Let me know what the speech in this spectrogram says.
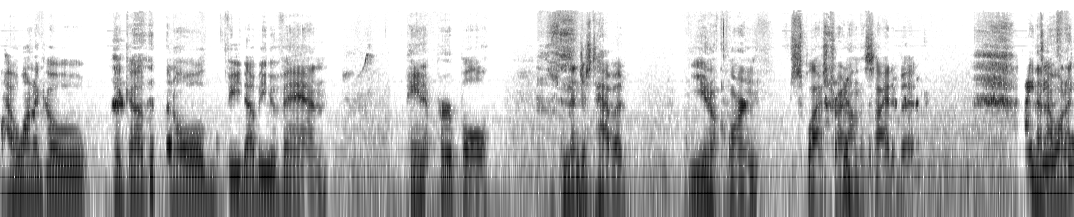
I want to go pick up an old VW van, paint it purple, and then just have a unicorn splashed right on the side of it. And I then I want to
